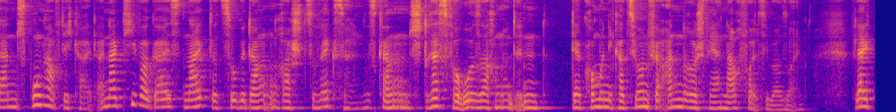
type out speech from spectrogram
Dann Sprunghaftigkeit. Ein aktiver Geist neigt dazu, Gedanken rasch zu wechseln. Das kann Stress verursachen und in der Kommunikation für andere schwer nachvollziehbar sein. Vielleicht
